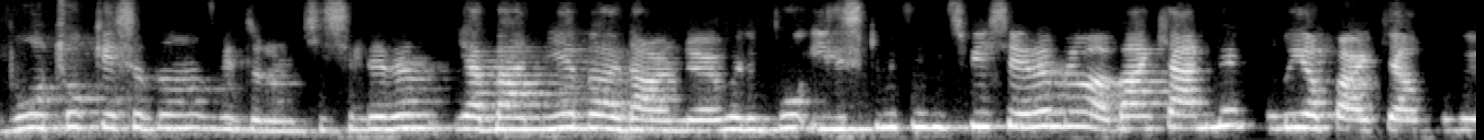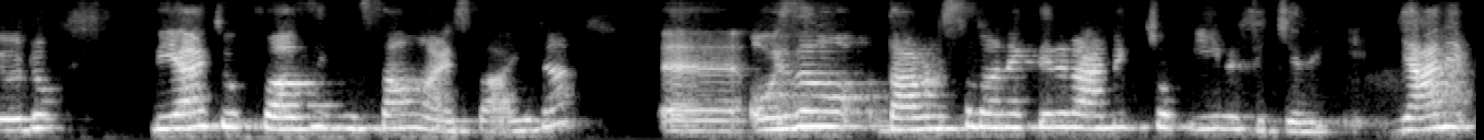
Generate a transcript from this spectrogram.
bu çok yaşadığımız bir durum. Kişilerin ya ben niye böyle davranıyorum? Hani bu ilişkim için hiçbir işe yaramıyor ama ben kendimi bunu yaparken buluyorum. Diğer çok fazla insan var sahiden. Ee, o yüzden o davranışsal örnekleri vermek çok iyi bir fikir. Yani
